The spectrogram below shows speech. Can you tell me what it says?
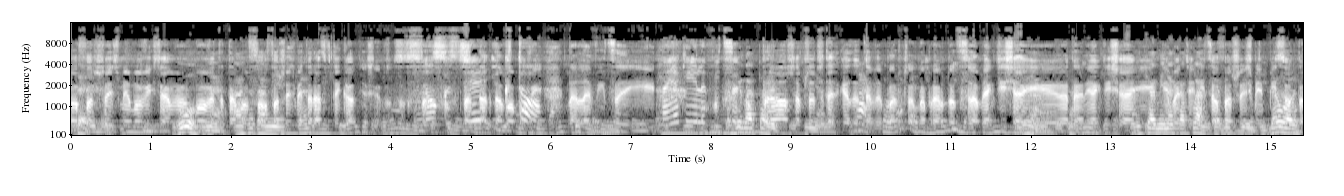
o faszyzmie mówi, chciałem mówić, to tam o, o faszyzmie to raz w tygodniu się no, standardowo mówi na lewicy i... Na jakiej lewicy? Proszę przeczytać Gazetę tak, Wyborczą, naprawdę co, jak dzisiaj ten, jak dzisiaj nie będzie nic o faszyzmie pisał, to,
